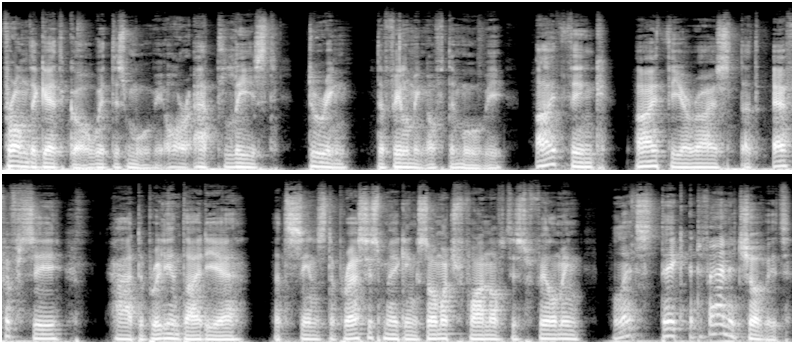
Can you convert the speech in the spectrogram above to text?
from the get go with this movie, or at least during the filming of the movie. I think I theorize that FFC had the brilliant idea that since the press is making so much fun of this filming, let's take advantage of it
